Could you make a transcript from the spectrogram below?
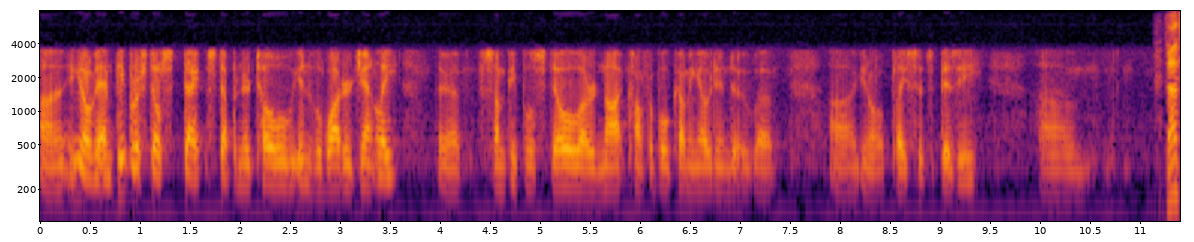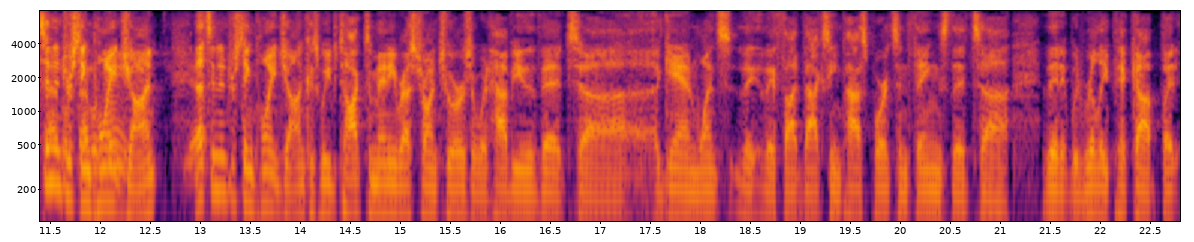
Uh, you know, and people are still ste- stepping their toe into the water gently. Some people still are not comfortable coming out into, uh, uh, you know, a place that's busy. Um, that's an interesting point. John. Yeah. That's an interesting point, John, because we've talked to many restaurateurs or what have you that, uh, again, once they, they thought vaccine passports and things that, uh, that it would really pick up, but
